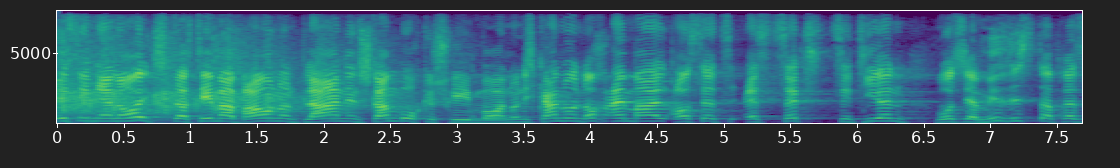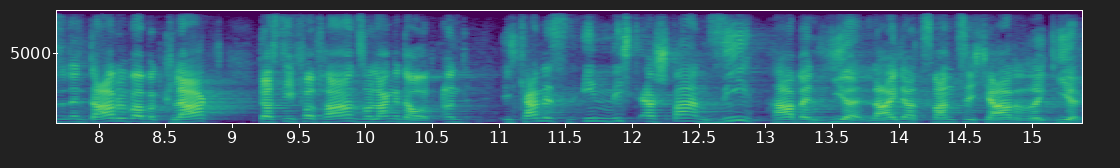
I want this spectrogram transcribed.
ist Ihnen erneut das Thema Bauen und Planen ins Stammbuch geschrieben worden. Ich kann nur noch einmal aus der SZ zitieren, wo sich der Ministerpräsident darüber beklagt, dass die Verfahren so lange dauern. Ich kann es Ihnen nicht ersparen. Sie haben hier leider 20 Jahre regiert.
